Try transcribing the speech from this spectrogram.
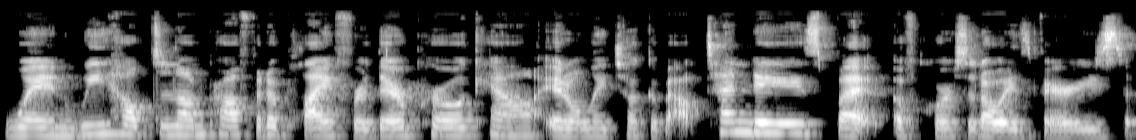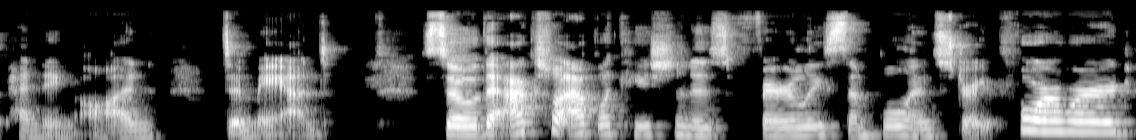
When we helped a nonprofit apply for their pro account, it only took about 10 days, but of course, it always varies depending on demand. So the actual application is fairly simple and straightforward.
